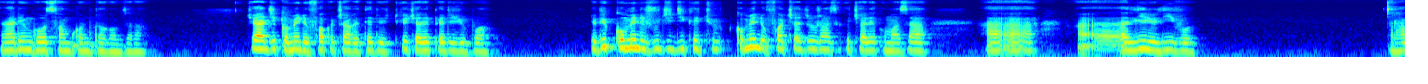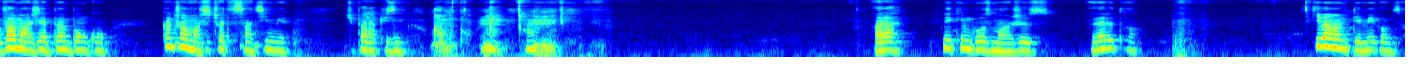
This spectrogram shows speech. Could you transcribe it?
Regarde une grosse femme comme toi, comme ça. Tu as dit combien de fois que tu arrêtais de, que tu allais perdre du poids? Depuis combien de jours tu dis que tu... Combien de fois tu as dit aux gens que tu allais commencer à, lire le livre. Alors, va manger un peu un bon coup. Quand tu vas manger, tu vas te sentir mieux. Tu pars à la cuisine. Voilà. Tu n'es qu'une grosse mangeuse. Regarde-toi. Qui va même t'aimer comme ça?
